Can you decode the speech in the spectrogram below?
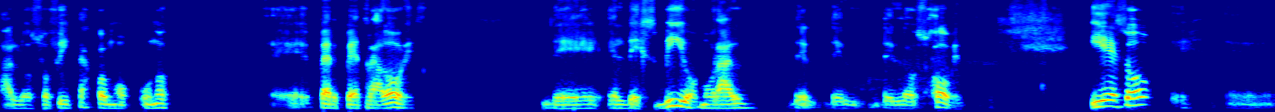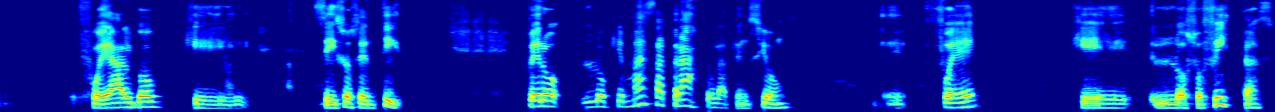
a los sofistas como unos perpetradores del desvío moral de los jóvenes. Y eso eh, fue algo que se hizo sentir. Pero lo que más atrajo la atención eh, fue que los sofistas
